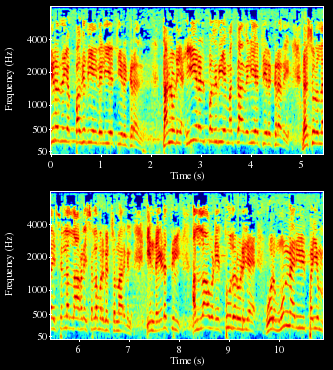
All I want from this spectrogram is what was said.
இருதய பகுதியை வெளியேற்றி இருக்கிறது தன்னுடைய ஈரல் பகுதியை மக்கா வெளியேற்றி இருக்கிறது ரசூலுல்லாஹி ஸல்லல்லாஹு அலைஹி சொன்னார்கள் இந்த இடத்தில் அல்லாஹ்வுடைய தூதருடைய ஒரு முன் அறிவிப்பையும்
